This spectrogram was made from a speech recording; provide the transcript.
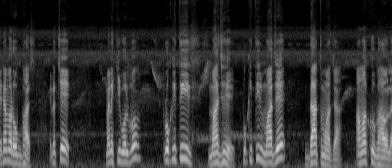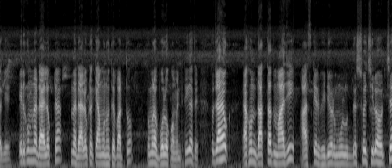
এটা আমার অভ্যাস। এটা হচ্ছে মানে কি বলব? প্রকৃতির মাঝে প্রকৃতির মাঝে দাঁত মাজা, আমার খুব ভালো লাগে। এরকম না ডায়লগটা না ডায়লগটা কেমন হতে পারতো? তোমরা বলো কমেন্ট ঠিক আছে? তো যাই হোক, এখন দাঁত তাঁত মাজি। আজকের ভিডিওর মূল উদ্দেশ্যই ছিল হচ্ছে,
